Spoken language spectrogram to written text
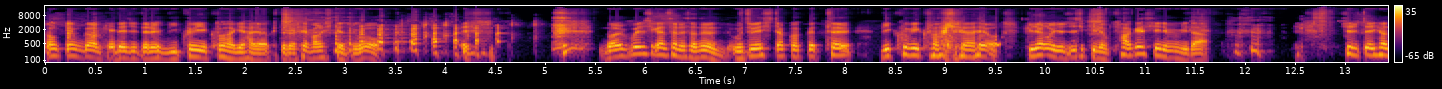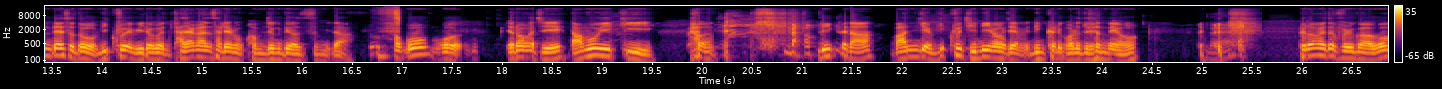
똥겜과 개돼지들을 미쿠미쿠하게 하여 그들을 해방시켜주고 넓은 시간 선에서는 우주의 시작과 끝을 미쿠미쿠하게 하여 균형을 유지시키는 파괴신입니다. 실제 현대에서도 미쿠의 위력은 다양한 사례로 검증되었습니다. 하고 뭐 여러 가지 나무 위키 그런 링크나 만개 미쿠 진입형제 링크를 걸어주셨네요. 네. 그럼에도 불구하고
